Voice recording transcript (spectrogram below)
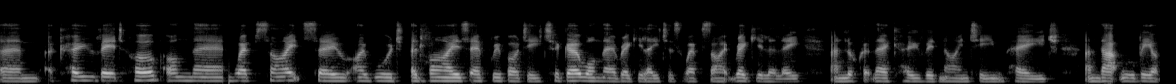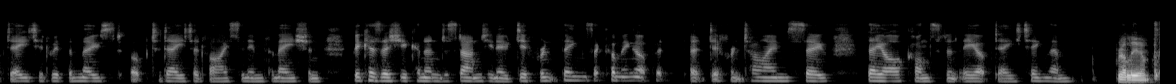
um, a COVID hub on their website. So I would advise everybody to go on their regulator's website regularly and look at their COVID 19 page. And that will be updated with the most up to date advice and information. Because as you can understand, you know, different things are coming up at at different times. So they are constantly updating them. Brilliant.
